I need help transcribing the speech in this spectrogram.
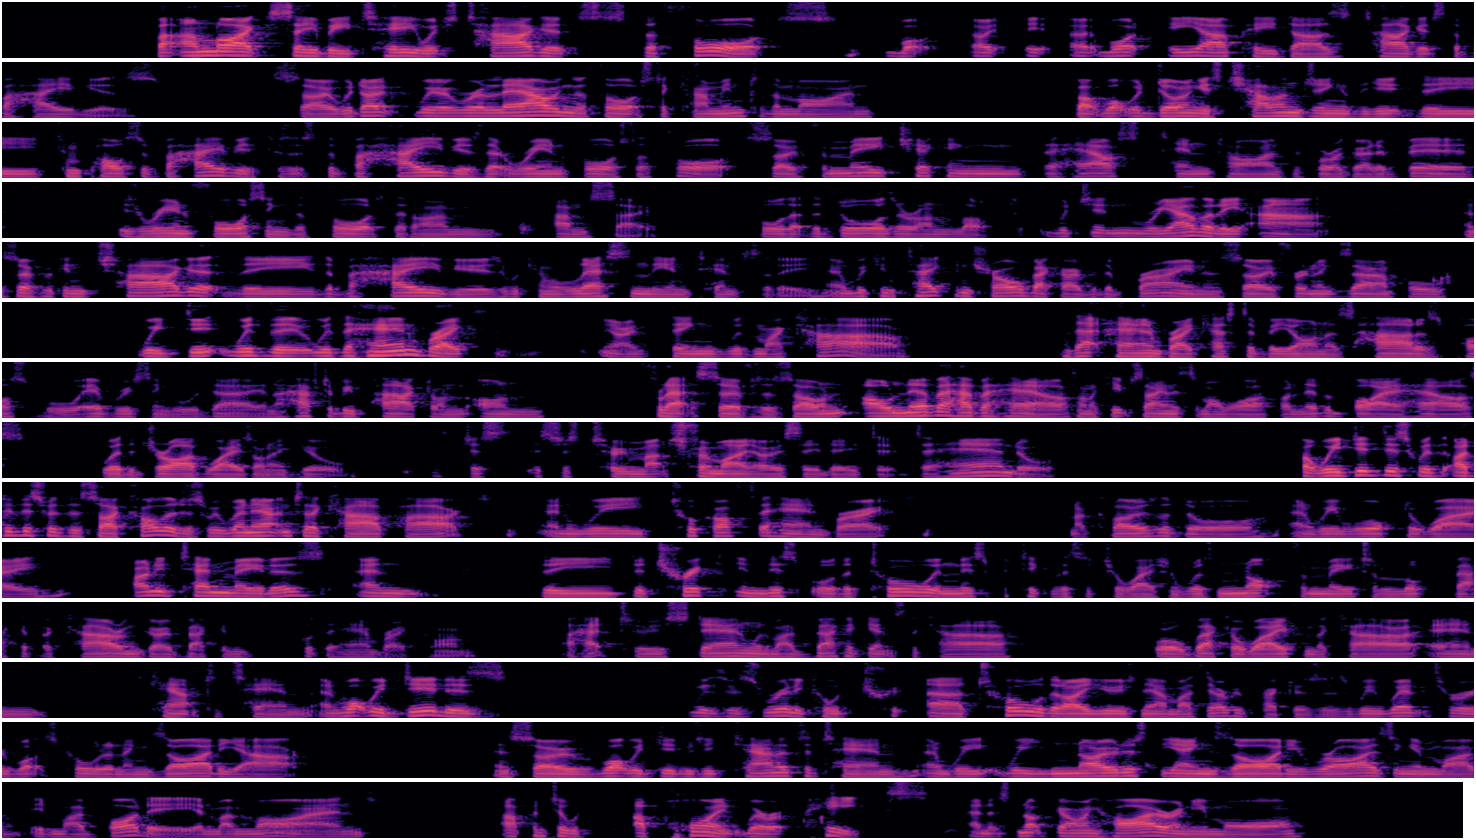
But unlike CBT, which targets the thoughts, what uh, uh, what ERP does targets the behaviors. So we don't we're allowing the thoughts to come into the mind, but what we're doing is challenging the the compulsive behaviors because it's the behaviors that reinforce the thoughts. So for me, checking the house ten times before I go to bed is reinforcing the thoughts that I'm unsafe or that the doors are unlocked, which in reality aren't. And so if we can target the the behaviors, we can lessen the intensity and we can take control back over the brain. And so for an example, we did with the with the handbrake you know thing with my car that handbrake has to be on as hard as possible every single day, and I have to be parked on on flat surfaces. So I'll, I'll never have a house, and I keep saying this to my wife: I'll never buy a house where the driveway is on a hill. It's just it's just too much for my OCD to to handle. But we did this with I did this with the psychologist. We went out into the car park and we took off the handbrake, and I closed the door, and we walked away only ten meters, and the the trick in this or the tool in this particular situation was not for me to look back at the car and go back and put the handbrake on. I had to stand with my back against the car or back away from the car and count to 10. And what we did is was this really cool tr- uh, tool that I use now in my therapy practice is we went through what's called an anxiety arc. And so what we did was we counted to 10 and we we noticed the anxiety rising in my in my body and my mind up until a point where it peaks and it's not going higher anymore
